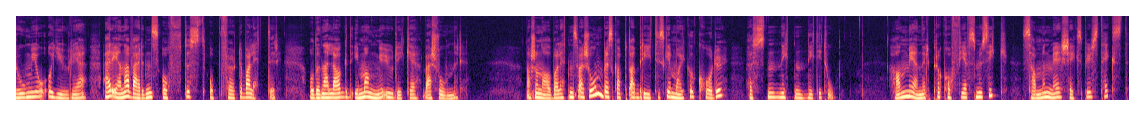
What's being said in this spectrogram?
Romeo og Julie er en av verdens oftest oppførte balletter, og den er lagd i mange ulike versjoner. Nasjonalballettens versjon ble skapt av britiske Michael Corder høsten 1992. Han mener Prokofjevs musikk, sammen med Shakespeares tekst,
